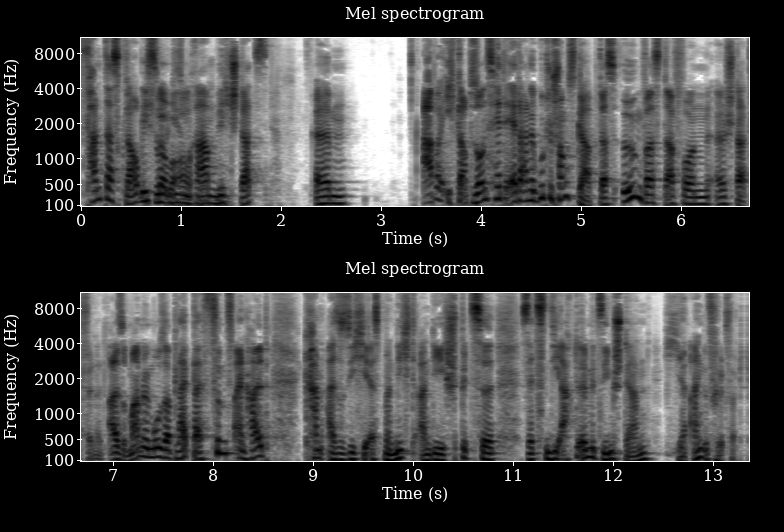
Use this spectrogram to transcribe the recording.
fand das, glaube ich, ich, so in diesem Rahmen nicht statt. Ähm, Aber ich glaube, sonst hätte er da eine gute Chance gehabt, dass irgendwas davon äh, stattfindet. Also Manuel Moser bleibt bei fünfeinhalb, kann also sich hier erstmal nicht an die Spitze setzen, die aktuell mit sieben Sternen hier angeführt wird.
